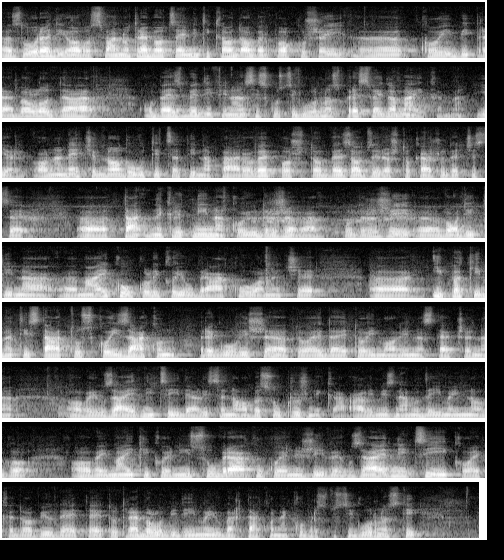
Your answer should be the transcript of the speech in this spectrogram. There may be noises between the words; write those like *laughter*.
zluradi, ovo stvarno treba oceniti kao dobar pokušaj koji bi trebalo da obezbedi finansijsku sigurnost pre svega majkama, jer ona neće mnogo uticati na parove, pošto bez obzira što kažu da će se ta nekretnina koju država podrži voditi na majku, ukoliko je u braku, ona će ipak imati status koji zakon reguliše, a to je da je to imovina stečena ovaj, u zajednici i deli se na oba supružnika. Ali mi znamo da ima i mnogo ovaj, majke koje nisu u braku, koje ne žive u zajednici i koje kad dobiju dete, eto, trebalo bi da imaju bar tako neku vrstu sigurnosti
